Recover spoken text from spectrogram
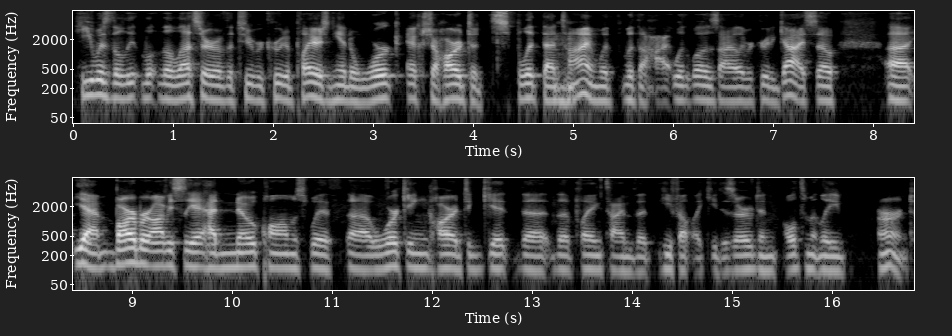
he was the the lesser of the two recruited players, and he had to work extra hard to split that mm-hmm. time with with a high with was highly recruited guy. So, uh, yeah, Barber obviously had no qualms with uh, working hard to get the the playing time that he felt like he deserved and ultimately earned.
